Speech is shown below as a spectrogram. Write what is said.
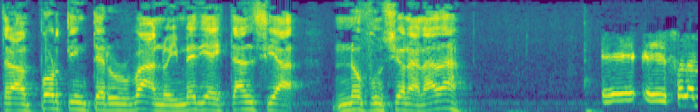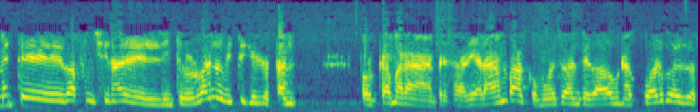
transporte interurbano y media distancia, ¿no funciona nada? Eh, eh, solamente va a funcionar el interurbano, viste que ellos están por Cámara Empresarial AMBA, como ellos han llegado a un acuerdo, ellos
